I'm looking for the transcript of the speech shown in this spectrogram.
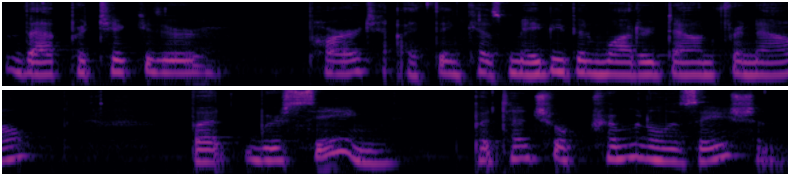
That particular part, I think, has maybe been watered down for now, but we're seeing potential criminalization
